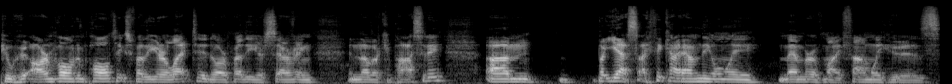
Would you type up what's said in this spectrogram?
People who are involved in politics, whether you're elected or whether you're serving in another capacity. Um, but yes, I think I am the only member of my family who has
